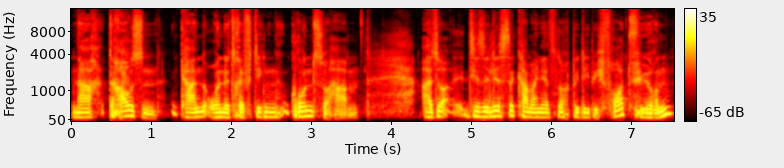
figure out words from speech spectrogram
nach draußen kann, ohne triftigen Grund zu haben. Also diese Liste kann man jetzt noch beliebig fortführen.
